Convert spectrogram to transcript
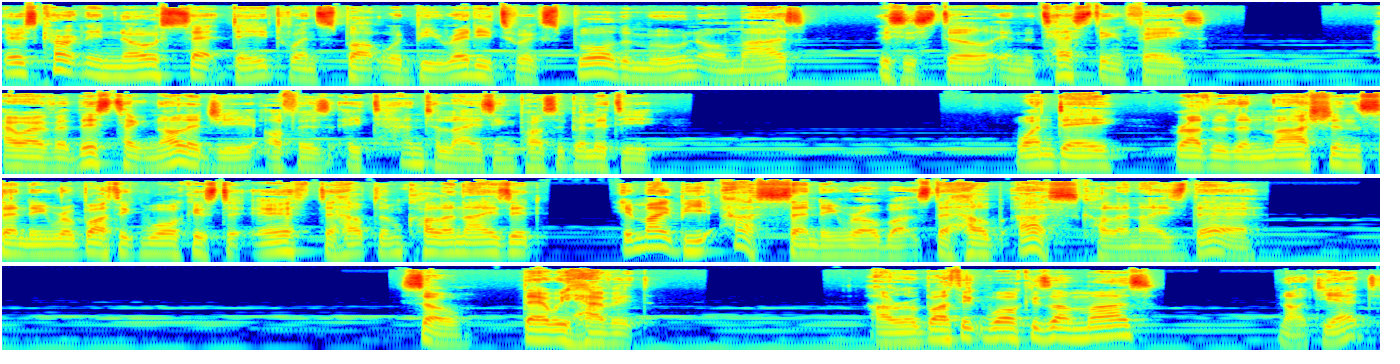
There is currently no set date when Spot would be ready to explore the Moon or Mars, this is still in the testing phase. However, this technology offers a tantalizing possibility. One day, rather than Martians sending robotic walkers to Earth to help them colonize it, it might be us sending robots to help us colonize there. So, there we have it. Are robotic walkers on Mars? Not yet,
